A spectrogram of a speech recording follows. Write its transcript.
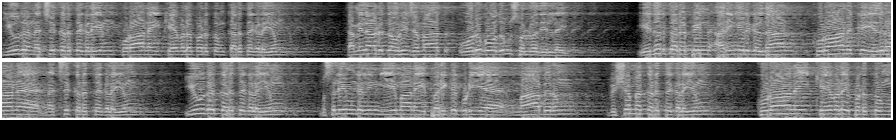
யூத நச்சு கருத்துகளையும் குரானை கேவலப்படுத்தும் கருத்துகளையும் தமிழ்நாடு தௌஹி ஜமாத் ஒருபோதும் சொல்வதில்லை. எதிர்த்தரப்பின் அறிஞர்கள்தான் குரானுக்கு எதிரான நச்சு கருத்துகளையும் யூத கருத்துகளையும் முஸ்லிம்களின் ஈமானை பறிக்கக்கூடிய மாபெரும் விஷம கருத்துகளையும் குரானை கேவலைப்படுத்தும்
